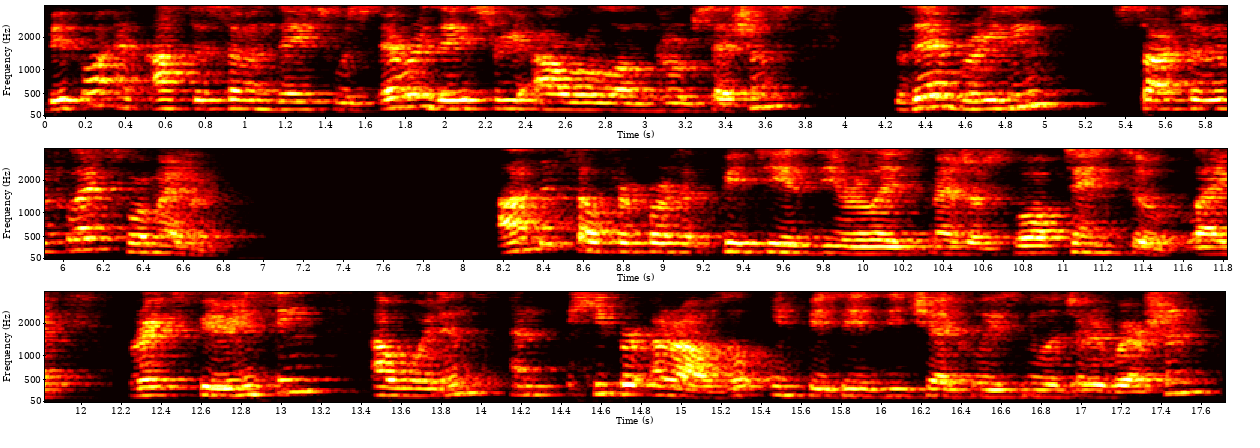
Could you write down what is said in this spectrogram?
Before and after 7 days with every day 3 hour long group sessions, their breathing, startle reflex were measured. Other self-reported PTSD-related measures were obtained too, like re-experiencing, avoidance, and hyperarousal in PTSD checklist military version,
